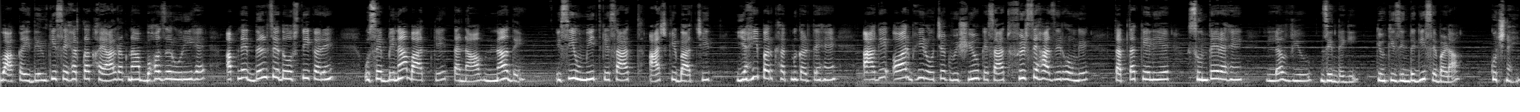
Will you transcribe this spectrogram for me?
वाकई दिल की सेहत का ख्याल रखना बहुत ज़रूरी है। अपने दिल से दोस्ती करें, उसे बिना बात के तनाव न दें। इसी उम्मीद के साथ आज की बातचीत यहीं पर खत्म करते हैं। आगे और भी रोचक विषयों के साथ फिर से हाजिर होंगे। तब तक के लिए सुनते रहें लव यू ज़िंदगी, क्योंकि ज़िंदगी से बड़ा कुछ नहीं।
